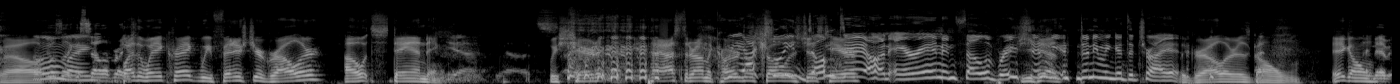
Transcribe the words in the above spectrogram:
Well, Feels Oh like my- a celebration. by the way, Craig, we finished your growler. Outstanding. yeah, yeah. That's, We shared it, passed it around. The We Cardinal show actually is just dumped here. it on Aaron in celebration. Yeah. You didn't even get to try it. The growler is gone. It I, gone. never,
